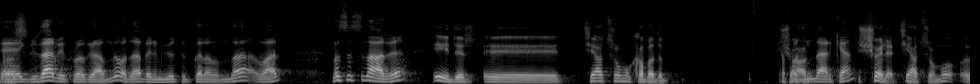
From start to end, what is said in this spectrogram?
Ee, burası- güzel bir programdı. O da benim YouTube kanalımda var. Nasılsın abi? İyidir. Ee, tiyatromu kapadım. Şu Kapadın an- derken? Şöyle tiyatromu e,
